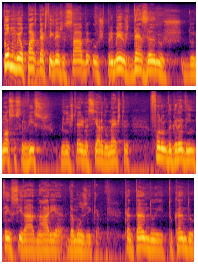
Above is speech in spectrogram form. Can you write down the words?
Como a maior parte desta igreja sabe, os primeiros dez anos do nosso serviço, ministério na Seara do Mestre, foram de grande intensidade na área da música, cantando e tocando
